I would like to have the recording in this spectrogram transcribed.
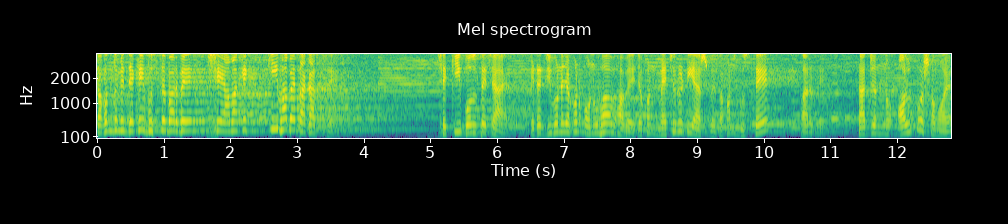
তখন তুমি দেখেই বুঝতে পারবে, সে আমাকে কীভাবে তাকাচ্ছে। সে কি বলতে চায়? এটা জীবনে যখন অনুভব হবে, যখন ম্যাচুরিটি আসবে, তখন বুঝতে পারবে। তার জন্য অল্প সময়,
